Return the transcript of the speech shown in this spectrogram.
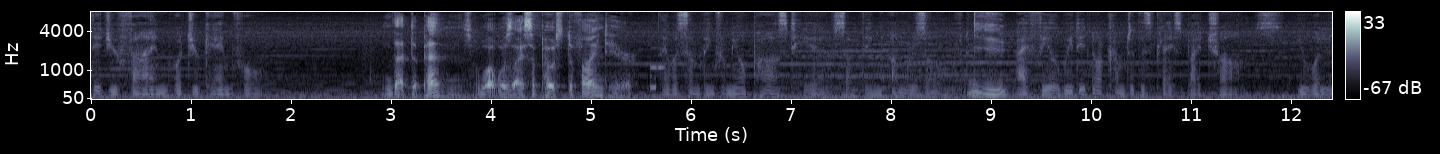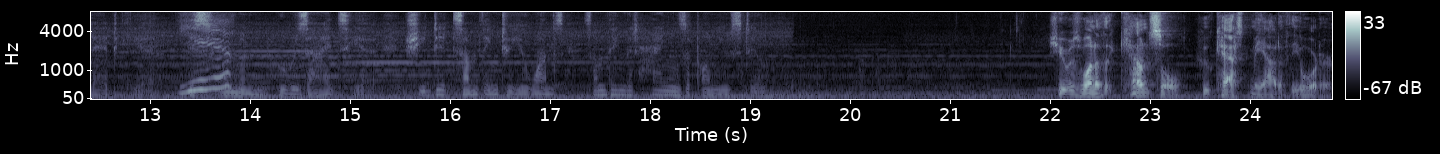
Did you find what you came for? That depends. What was I supposed to find here? There was something from your past here, something unresolved. Ye? I feel we did not come to this place by chance. You were led here. This woman who resides here, she did something to you once, something that hangs upon you still. She was one of the council who cast me out of the order,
